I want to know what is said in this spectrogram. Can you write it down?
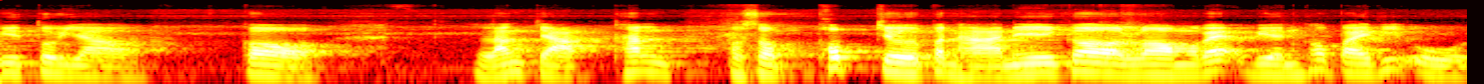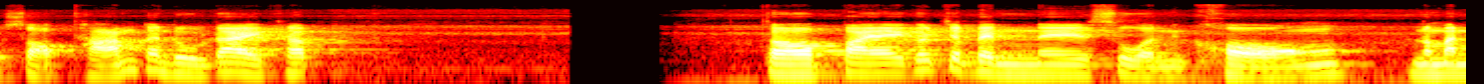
มีตัวยาว ก็หลังจากท่านประสบพบเจอปัญหานี้ก็ลองแวะเวียนเข้าไปที่อู่สอบถามกันดูได้ครับ ต่อไปก็จะเป็นในส่วนของน้ำมัน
